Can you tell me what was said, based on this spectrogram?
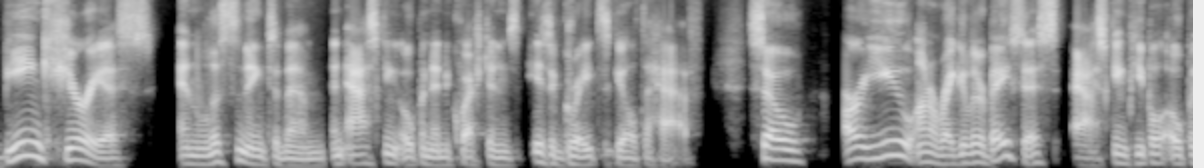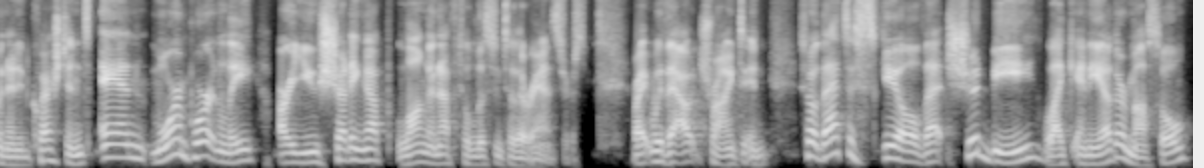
being curious and listening to them and asking open ended questions is a great skill to have. So, are you on a regular basis asking people open ended questions? And more importantly, are you shutting up long enough to listen to their answers, right? Without trying to. So, that's a skill that should be like any other muscle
